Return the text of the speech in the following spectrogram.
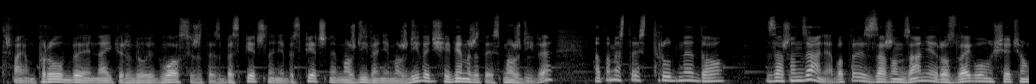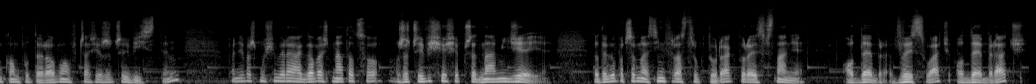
trwają próby, najpierw były głosy, że to jest bezpieczne, niebezpieczne, możliwe, niemożliwe. Dzisiaj wiemy, że to jest możliwe, natomiast to jest trudne do zarządzania, bo to jest zarządzanie rozległą siecią komputerową w czasie rzeczywistym, ponieważ musimy reagować na to, co rzeczywiście się przed nami dzieje. Do tego potrzebna jest infrastruktura, która jest w stanie odebra wysłać, odebrać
